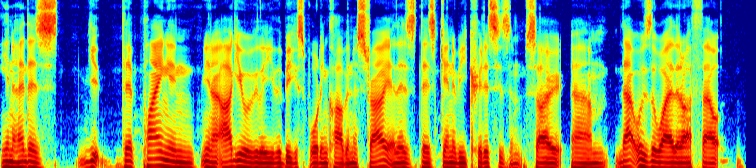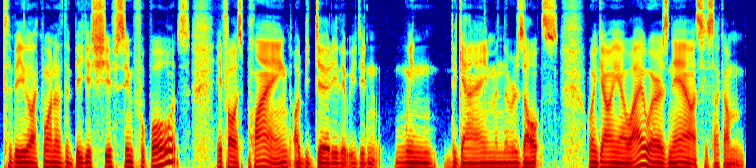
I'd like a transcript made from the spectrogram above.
you know there's they're playing in you know arguably the biggest sporting club in Australia. There's there's going to be criticism. So um, that was the way that I felt to be like one of the biggest shifts in football. It's, if I was playing, I'd be dirty that we didn't win the game and the results weren't going our way. Whereas now it's just like I'm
